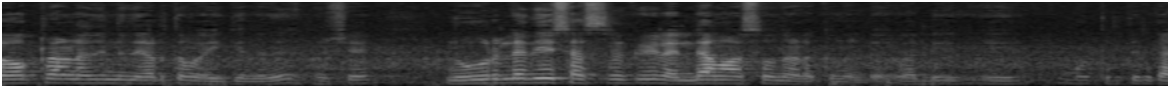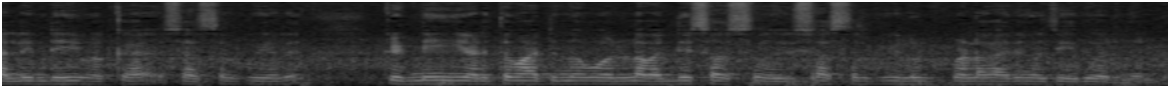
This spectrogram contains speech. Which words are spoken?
ഡോക്ടറാണ് അതിന് നേതൃത്വം വഹിക്കുന്നത്. പക്ഷേ നൂറിലധികം ശസ്ത്രക്രിയകൾ എല്ലാ മാസവും നടക്കുന്നുണ്ട്. വലിയ ഈ മൂത്രത്തിൽ കല്ലിന്റെയും ഒക്കെ ശസ്ത്രക്രിയകൾ കിഡ്നി എടുത്തു മാറ്റുന്ന പോലുള്ള വലിയ ശസ്ത്ര ശസ്ത്രക്രിയകൾ ഉൾപ്പെടെയുള്ള കാര്യങ്ങൾ ചെയ്തു വരുന്നുണ്ട്.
